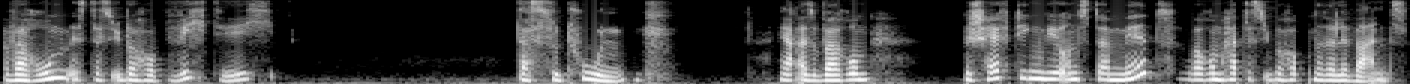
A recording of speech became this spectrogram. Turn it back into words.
Warum ist das überhaupt wichtig, das zu tun? Ja, also warum, beschäftigen wir uns damit? Warum hat das überhaupt eine Relevanz?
